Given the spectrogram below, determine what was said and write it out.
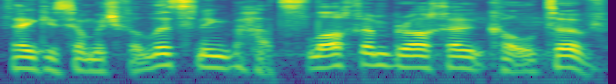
Thank you so much for listening. B'hatzlochem, bracha, and kol tov.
